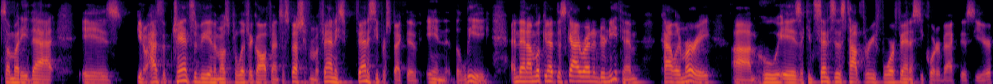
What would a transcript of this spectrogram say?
Somebody that is, you know, has the chance to be in the most prolific offense, especially from a fantasy fantasy perspective in the league. And then I'm looking at this guy right underneath him, Kyler Murray, um, who is a consensus top three, four fantasy quarterback this year,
